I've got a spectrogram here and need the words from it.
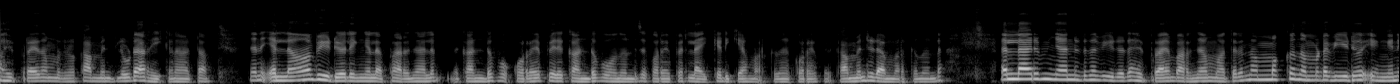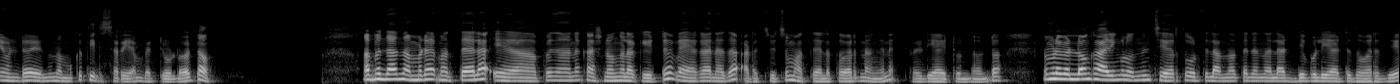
അഭിപ്രായം നമ്മൾ കമന്റിലൂടെ അറിയിക്കണം കേട്ടോ. ഞാൻ എല്ലാ വീഡിയോയിലും ഇങ്ങനെ പറഞ്ഞാലും കണ്ടു കുറേ പേര് കണ്ടു പോകുന്നുണ്ട്. കുറേ പേര് ലൈക്ക് അടിക്കാൻ മറക്കുന്നുണ്ട്. കുറേ പേര് കമന്റ് ഇടാൻ മറക്കുന്നുണ്ട്. എല്ലാവരും ഞാൻ ഇടുന്ന വീഡിയോയുടെ അഭിപ്രായം പറഞ്ഞാൽ മാത്രമേ നമുക്ക് നമ്മുടെ വീഡിയോ എങ്ങനെയുണ്ട് എന്ന് നമുക്ക് തിരിച്ചറിയാൻ പറ്റുള്ളൂ കേട്ടോ. അപ്പോൾ എന്താ നമ്മുടെ മത്തേല അപ്പോൾ ഞാൻ കഷ്ണങ്ങളൊക്കെ ഇട്ട് വേകാനത് അടച്ചു വെച്ച് മത്തേല തോരൻ അങ്ങനെ റെഡി ആയിട്ടുണ്ട് കേട്ടോ. നമ്മൾ വെള്ളവും കാര്യങ്ങളൊന്നും ചേർത്ത് കൊടുത്തില്ല. എന്നാൽ തന്നെ നല്ല അടിപൊളിയായിട്ട് തോരതേ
